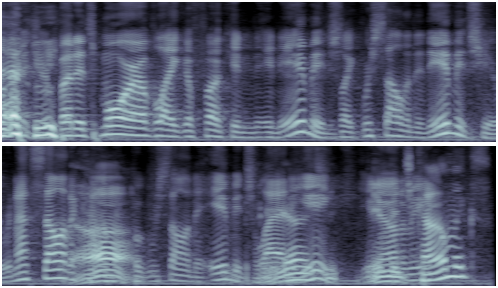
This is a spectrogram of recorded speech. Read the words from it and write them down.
manager, but it's more of like a fucking an image. Like we're selling an image here. We're not selling a comic Oh. book. We're selling an image, Laddie you. Inc. You know Image what I mean? Comics.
